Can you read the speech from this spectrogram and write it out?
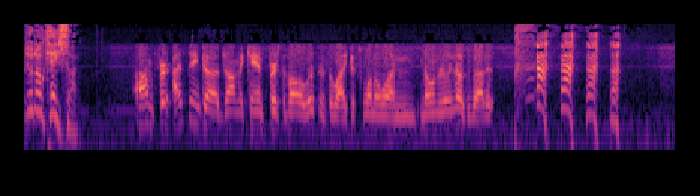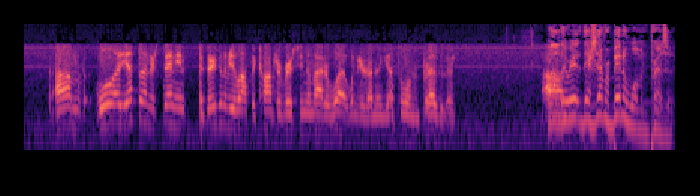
Doing okay, son. Um, for, I think uh, John McCain, first of all, listens to Leykis 101. No one really knows about it. um, well, you have to understand you know, there's going to be lots of controversy no matter what when you're running against a woman president. Well, Um, there is, there's never been a woman president.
